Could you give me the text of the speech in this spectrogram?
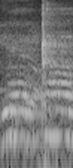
Yeah, God.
